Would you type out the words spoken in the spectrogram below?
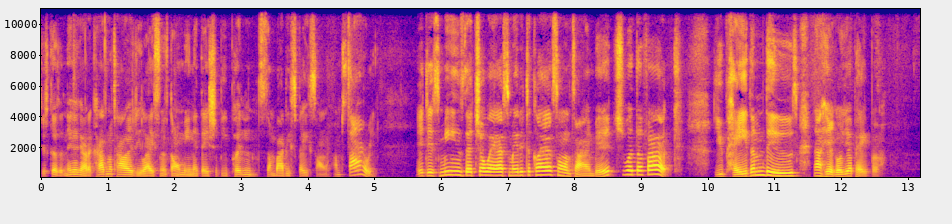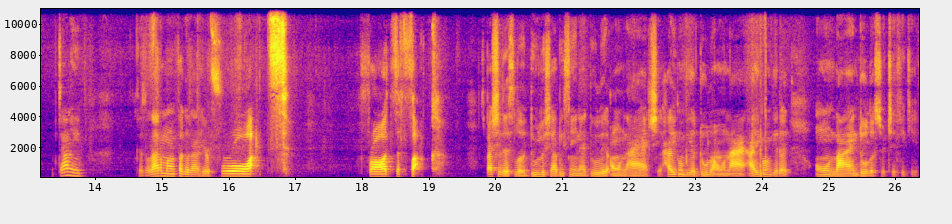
Just because a nigga got a cosmetology license don't mean that they should be putting somebody's face on. I'm sorry. It just means that your ass made it to class on time, bitch. What the fuck? You pay them dues. Now here go your paper. I'm telling you. Because a lot of motherfuckers out here frauds. Frauds the fuck. Especially this little doula shit. I be seeing that doula online shit. How you gonna be a doula online? How you gonna get an online doula certificate?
